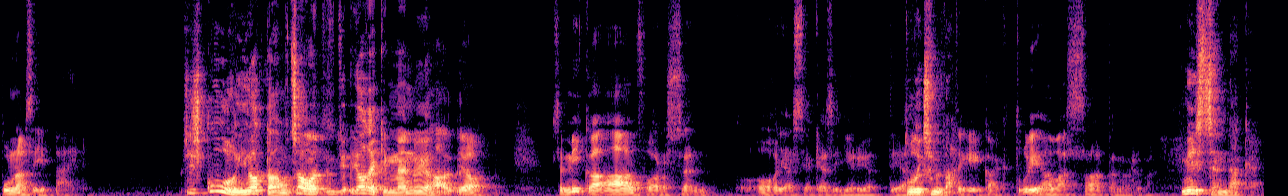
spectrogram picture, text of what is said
punaisiin päin. Siis kuulin jotain, mutta se on jotenkin mennyt ihan... Joo. Se Mika Aalfors sen ohjasi ja käsikirjoitti. Ja Tuliko hyvä? Teki kaikki. Tuli aivan saatana hyvä. Missä näkee?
